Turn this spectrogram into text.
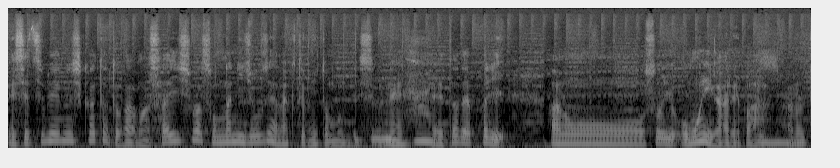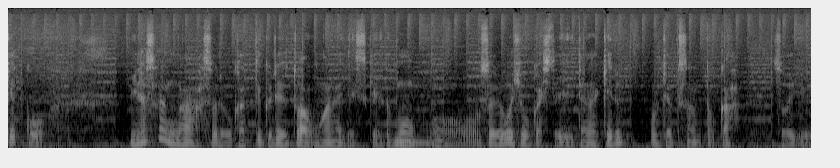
で説明の仕方とか、まあ、最初はそんなに上手じゃなくてもいいと思うんですよね。うん。はい、えー、ただやっぱり、あのー、そういう思いがあれば、うん、あの結構皆さんがそれを買ってくれるとは思わないですけれども、うん、それを評価していただけるお客さんとかそういう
